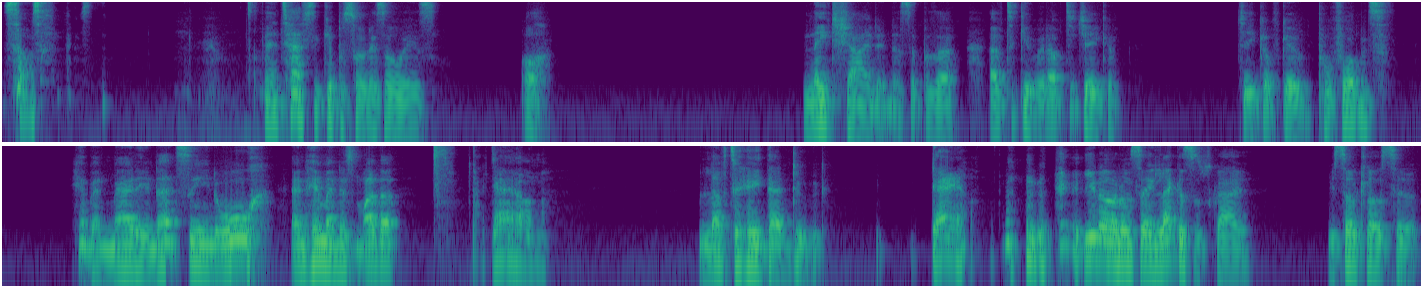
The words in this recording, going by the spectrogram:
Sometimes. Fantastic episode as always. Oh. Nate shined in this episode. I have to give it up to Jacob. Jacob gave performance. Him and Maddie in that scene. Oh, and him and his mother. Damn. Love to hate that dude. Damn. you know what I'm saying? Like and subscribe. We're so close to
